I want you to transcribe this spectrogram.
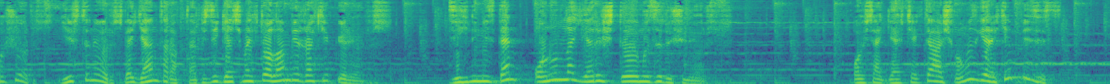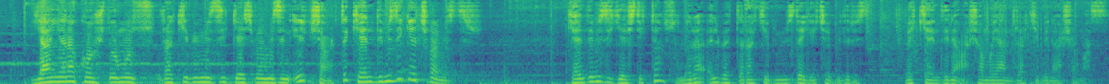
Koşuyoruz, yırtınıyoruz ve yan tarafta bizi geçmekte olan bir rakip görüyoruz. Zihnimizden onunla yarıştığımızı düşünüyoruz. Oysa gerçekte aşmamız gereken biziz. Yan yana koştuğumuz rakibimizi geçmemizin ilk şartı kendimizi geçmemizdir. Kendimizi geçtikten sonra elbette rakibimizi de geçebiliriz ve kendini aşamayan rakibini aşamaz.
